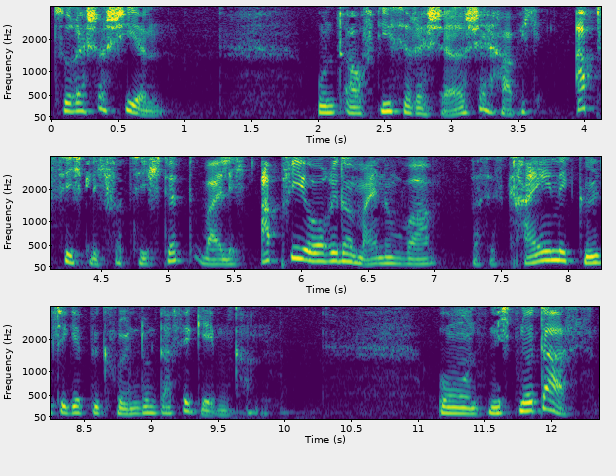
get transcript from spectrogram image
zu recherchieren. Und auf diese Recherche habe ich absichtlich verzichtet, weil ich a priori der Meinung war, dass es keine gültige Begründung dafür geben kann. Und nicht nur das.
